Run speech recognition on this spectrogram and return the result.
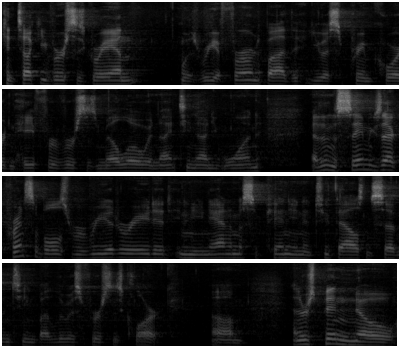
Kentucky versus Graham was reaffirmed by the U.S. Supreme Court in Hafer versus Melo in 1991. And then the same exact principles were reiterated in a unanimous opinion in 2017 by Lewis versus Clarke. Um, and there's been no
